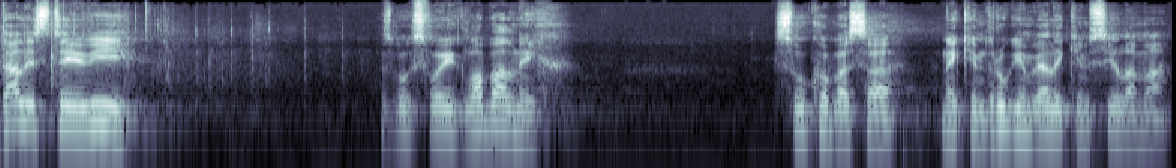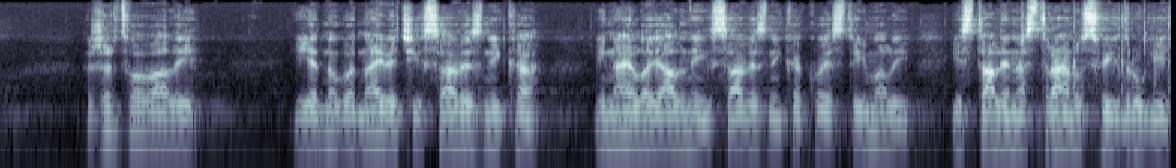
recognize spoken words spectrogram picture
Da li ste i vi zbog svojih globalnih sukoba sa nekim drugim velikim silama žrtvovali jednog od najvećih saveznika i najlojalnijih saveznika koje ste imali i stali na stranu svih drugih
